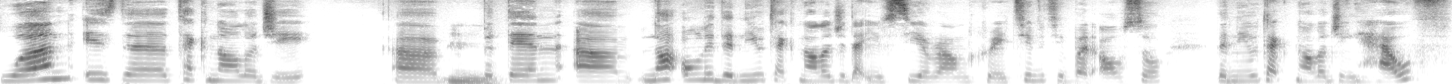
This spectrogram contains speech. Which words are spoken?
one is the technology, uh, mm. but then um, not only the new technology that you see around creativity, but also the new technology in health.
